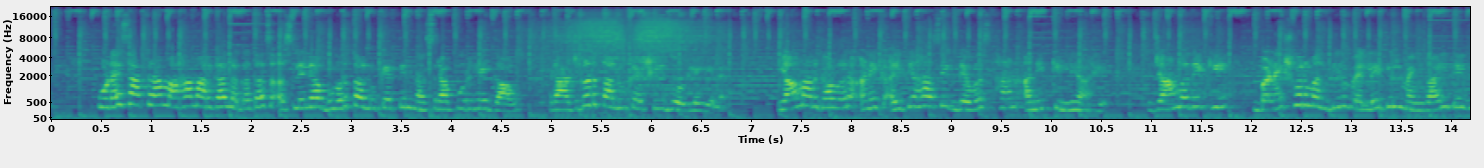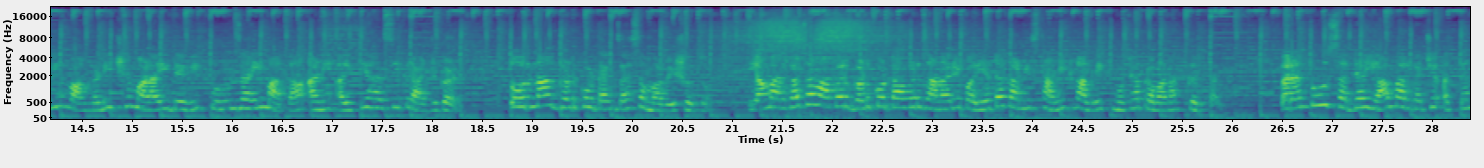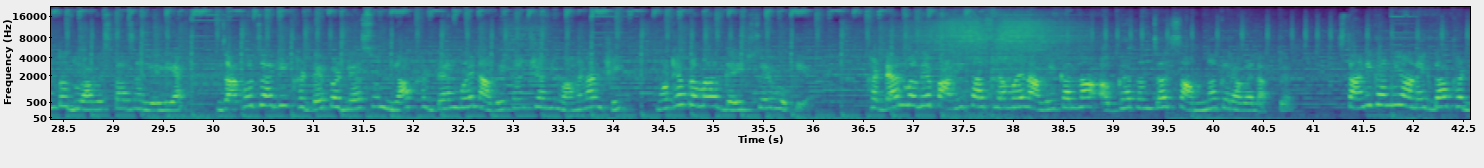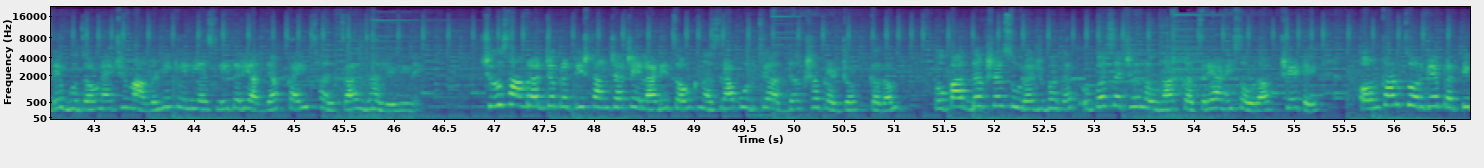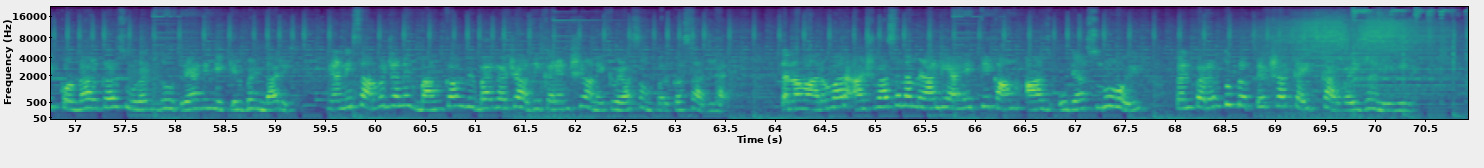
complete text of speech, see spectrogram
पुणे सातारा महामार्गालगतच असलेल्या भोर तालुक्यातील नसरापूर हे गाव राजगड तालुक्याशी जोडले गेले या मार्गावर अनेक ऐतिहासिक देवस्थान अनेक किल्ले आहेत. ज्यामध्ये की बणेश्वर मंदिर वेल्लेतील मेंगाई देवी वांगणीची मळाई देवी कुरुंजाई माता आणि ऐतिहासिक राजगड तोरणा गडकोटांचा समावेश होतो. या मार्गाचा वापर गडकोटावर जाणारे पर्यटक आणि स्थानिक नागरिक मोठ्या प्रमाणात करतात. परंतु सध्या या मार्गाची अत्यंत दुरावस्था झालेली आहे. जागोजागी खड्डे पडले असून या खड्ड्यांमुळे नागरिकांची आणि वाहनांची मोठ्या प्रमाणात गैरसोय होतीये. खड्ड्यांमध्ये पाणी साचल्यामुळे नागरिकांना अपघातांचा सामना करावा लागतोय. स्थानिकांनी अनेकदा खड्डे बुजवण्याची मागणी केली असली तरी अद्याप काहीच हालचाल झालेली नाही. शिवसाम्राज्य प्रतिष्ठानच्या चेलाडी चौक नसरापूरचे अध्यक्ष प्रज्योत कदम उपाध्यक्ष सूरज भगत उपसचिव नवनाथ कचरे आणि सौरभ चेटे ओंकार चोरगे प्रतीक कोंढाळकर सूरज धोत्रे आणि निखिल भंडारी यांनी सार्वजनिक बांधकाम विभागाच्या अधिकाऱ्यांशी अनेक वेळा संपर्क साधला आहे त्यांना वारंवार आश्वासनं मिळाली आहेत की काम आज उद्या सुरू होईल पण परंतु प्रत्यक्षात काहीच कारवाई झालेली नाही.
